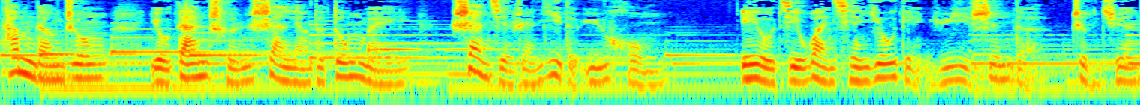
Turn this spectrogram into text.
她们当中有单纯善良的冬梅，善解人意的于红，也有集万千优点于一身的郑娟。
